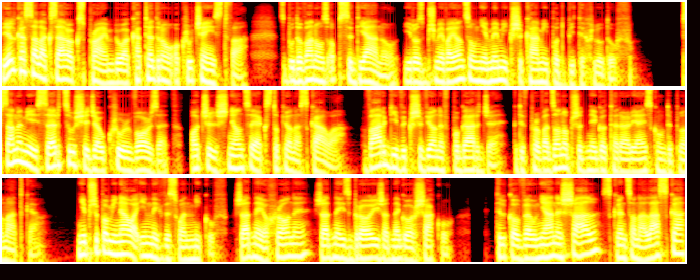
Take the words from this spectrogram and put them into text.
Wielka sala Xerox Prime była katedrą okrucieństwa, zbudowaną z obsydianu i rozbrzmiewającą niemymi krzykami podbitych ludów. W samym jej sercu siedział król Worzet, oczy lśniące jak stopiona skała, wargi wykrzywione w pogardzie, gdy wprowadzono przed niego terrariańską dyplomatkę. Nie przypominała innych wysłanników, żadnej ochrony, żadnej zbroi, żadnego orszaku. Tylko wełniany szal, skręcona laska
